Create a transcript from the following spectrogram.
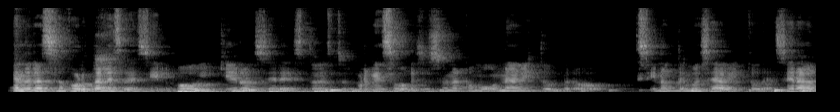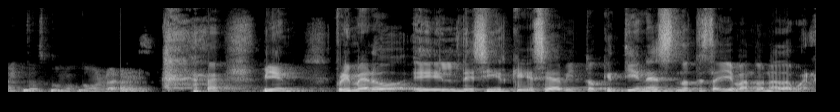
tendrás esa fortaleza de decir, hoy quiero hacer esto, esto? Porque eso, eso suena como un hábito, pero si no tengo ese hábito de hacer hábitos, ¿cómo, cómo lo harías? Bien, primero, el decir que ese hábito que tienes no te está llevando a nada bueno.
